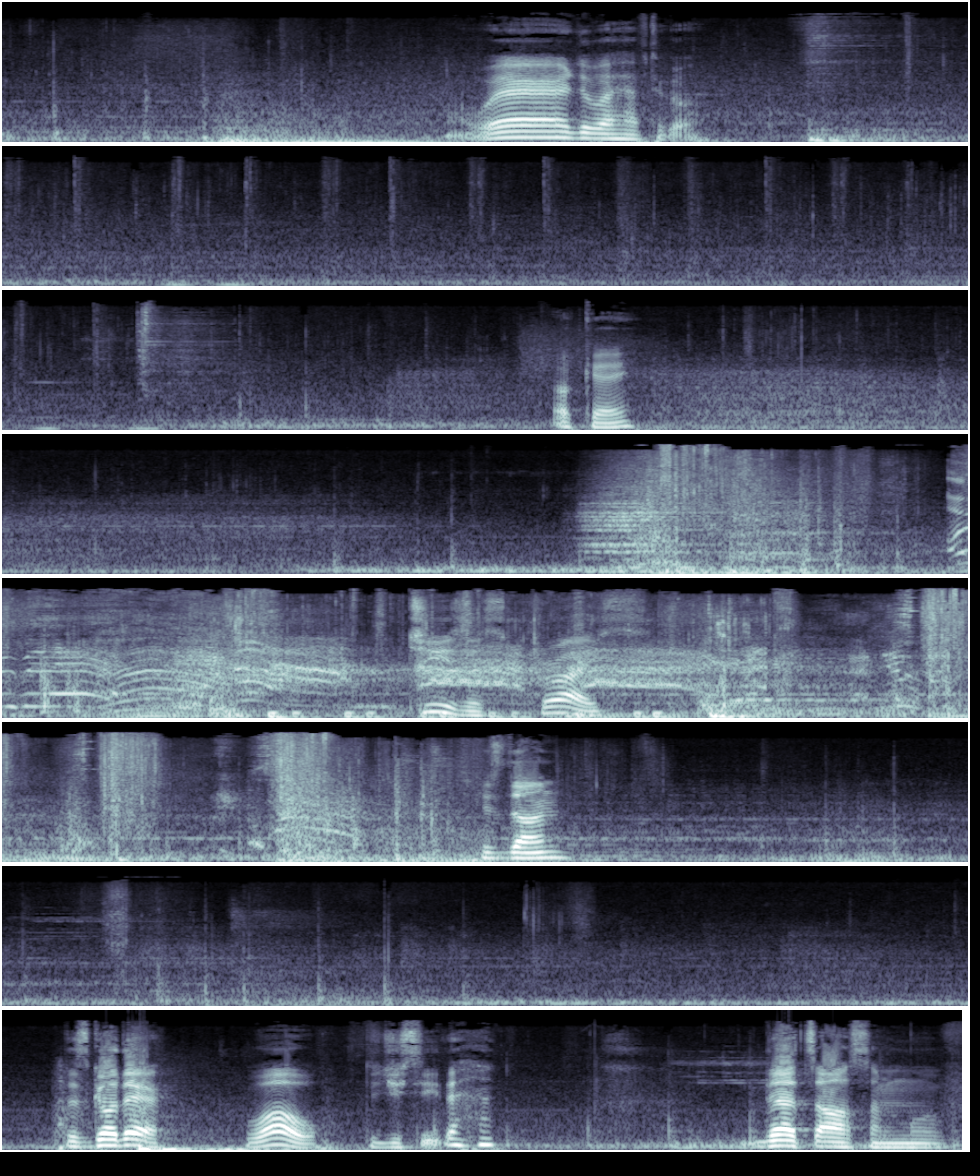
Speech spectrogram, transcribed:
Where do I have to go? Okay. Over there! Jesus Christ. He's done. Let's go there. Whoa, did you see that? That's awesome move.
